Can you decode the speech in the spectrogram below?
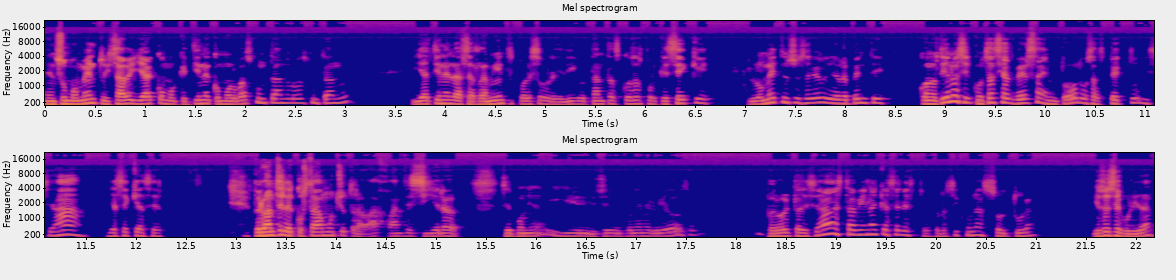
En su momento y sabe ya como que tiene, como lo vas juntando, lo vas juntando y ya tiene las herramientas, por eso le digo tantas cosas, porque sé que lo mete en su cerebro y de repente, cuando tiene una circunstancia adversa en todos los aspectos, dice, ah, ya sé qué hacer. Pero antes le costaba mucho trabajo, antes sí era, se ponía y se ponía nervioso, pero ahorita dice, ah, está bien, hay que hacer esto, pero así con una soltura. Y eso es seguridad.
